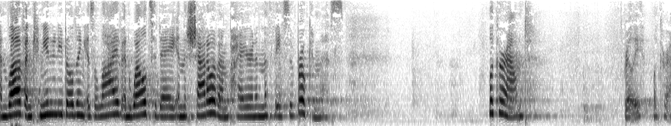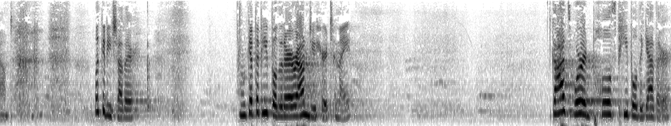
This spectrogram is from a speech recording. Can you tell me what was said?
and love and community building is alive and well today in the shadow of empire and in the face of brokenness. Look around. Really, look around. look at each other. Look at the people that are around you here tonight. God's word pulls people together.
